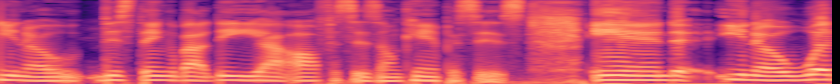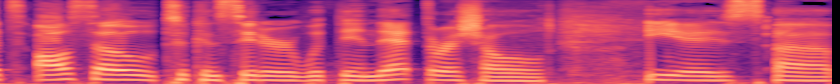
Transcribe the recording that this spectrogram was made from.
you know this thing about DEI offices on campuses and you know what's also to consider within that threshold is uh,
